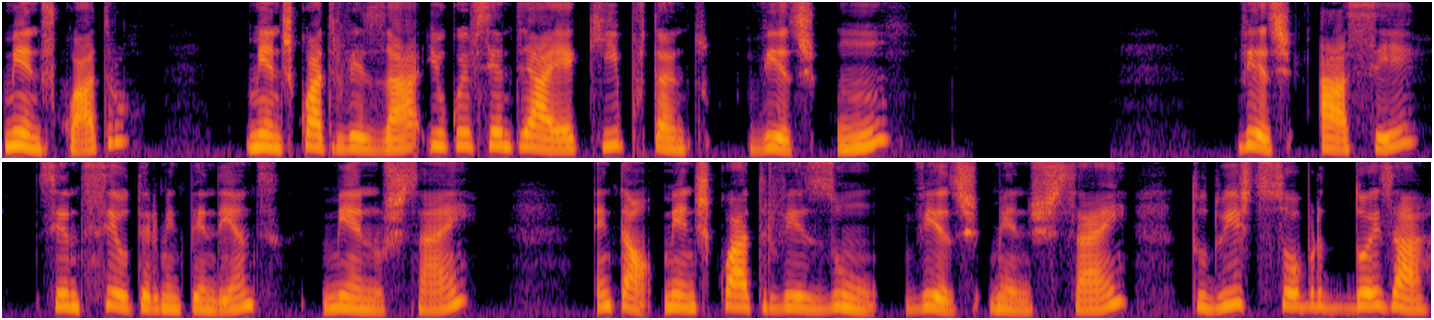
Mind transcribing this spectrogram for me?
menos 4, menos 4 vezes A, e o coeficiente de A é aqui, portanto, vezes 1, vezes AC, sendo C o termo independente, menos 100. Então, menos 4 vezes 1 vezes menos 100, tudo isto sobre 2A.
